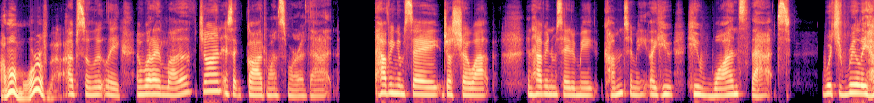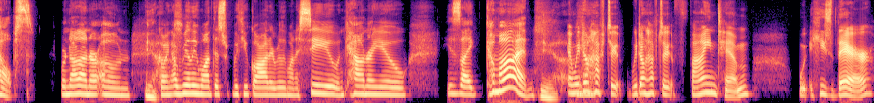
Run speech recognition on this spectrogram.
I want more of that. Absolutely. And what I love, John, is that God wants more of that. Having him say, just show up and having him say to me, come to me. Like he he wants that, which really helps we're not on our own yes. going, I really want this with you, God. I really want to see you, encounter you. He's like, come on. Yeah. And we yeah. don't have to, we don't have to find him. He's there.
